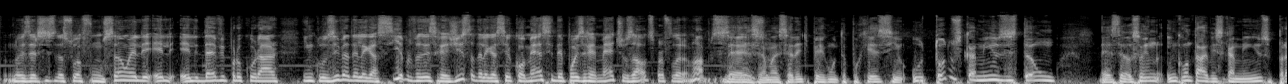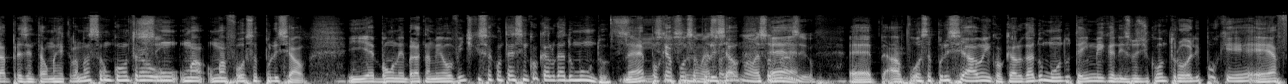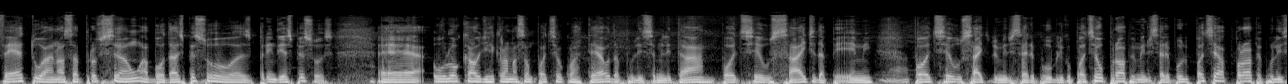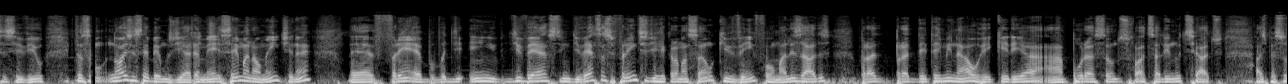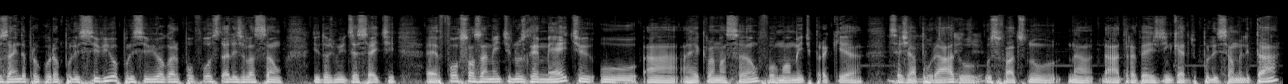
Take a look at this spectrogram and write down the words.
no exercício da sua função, ele, ele, ele deve procurar, inclusive, a delegacia para fazer esse registro, a delegacia começa e depois remete os autos para Florianópolis? É, essa é uma excelente pergunta, porque assim, o, todos os caminhos estão é, são, são incontáveis caminhos para apresentar uma reclamação contra um, uma, uma força policial. E é bom lembrar também ao ouvinte que isso acontece em qualquer lugar do mundo, sim, né? Porque sim, a força sim, não policial é só, não é só no é, Brasil. É, a força policial em qualquer lugar do mundo tem mecanismos de controle porque é afeto à nossa profissão, abordar as pessoas, prender as pessoas. É, o local de reclamação pode ser o quartel da Polícia Militar, pode ser o site da PM, ah. pode ser o site do Ministério Público, pode ser o próprio Ministério Público, pode ser a própria Polícia Civil. Então são, nós recebemos diariamente. Semanalmente, né, é, é em, diversos, em diversas frentes de reclamação que vêm formalizadas para determinar ou requerer a, a, apuração dos fatos ali noticiados. As pessoas ainda procuram a Polícia Civil, a Polícia Civil agora por força da legislação de 2017 é, forçosamente nos remete o, a, a reclamação formalmente para que a, seja apurado Entendi. os fatos no, na, na, através de inquérito policial militar,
